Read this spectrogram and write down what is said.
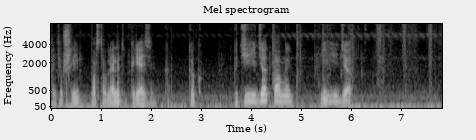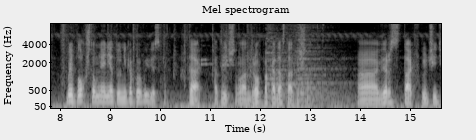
Блять, ушли, поставляли тут грязи. Как, как... Где едят, там и, и едят. Блин, плохо, что у меня нету никакой вывески. Так, отлично. Ладно, дров пока достаточно. А, верстак. Включить,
